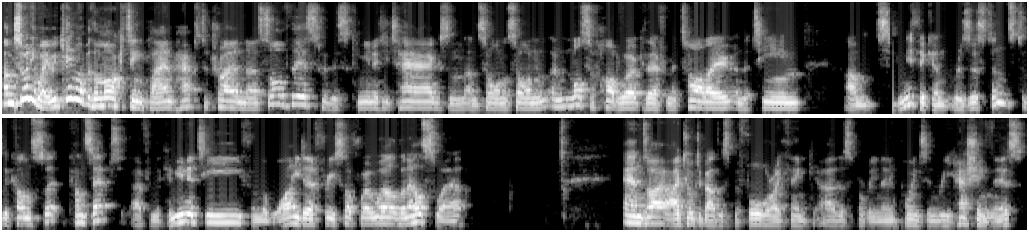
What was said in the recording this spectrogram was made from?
Um, so anyway, we came up with a marketing plan, perhaps to try and uh, solve this with this community tags and, and so on and so on, and lots of hard work there from Italo and the team um, significant resistance to the concept, concept uh, from the community, from the wider free software world and elsewhere. And I, I talked about this before. I think uh, there's probably no point in rehashing this.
